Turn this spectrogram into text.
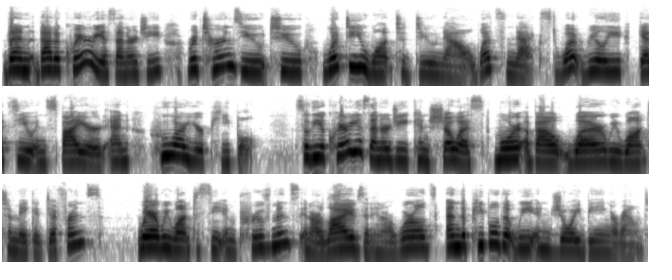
then that Aquarius energy returns you to what do you want to do now? What's next? What really gets you inspired? And who are your people? So, the Aquarius energy can show us more about where we want to make a difference, where we want to see improvements in our lives and in our worlds, and the people that we enjoy being around.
